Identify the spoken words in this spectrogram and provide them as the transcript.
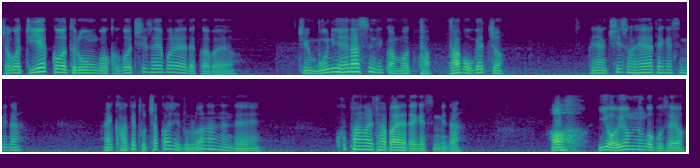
저거 뒤에 거 들어온 거 그거 취소해버려야 될까 봐요. 지금 문의해놨으니까 뭐 답, 답 오겠죠. 그냥 취소해야 되겠습니다. 아니, 가게 도착까지 눌러놨는데 쿠팡을 타봐야 되겠습니다. 어, 이 어이없는 거 보세요.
